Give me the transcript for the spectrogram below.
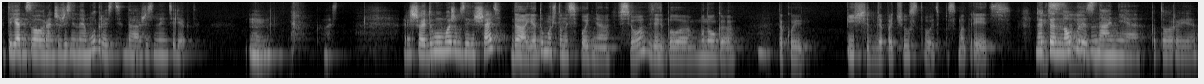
Это я называла раньше жизненная мудрость, да, жизненный интеллект. Мгм. Классно. Хорошо, я думаю, можем завершать. Да, я думаю, что на сегодня все. Здесь было много Мгм. такой пищи для почувствовать, посмотреть. Но это новые знания, которые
